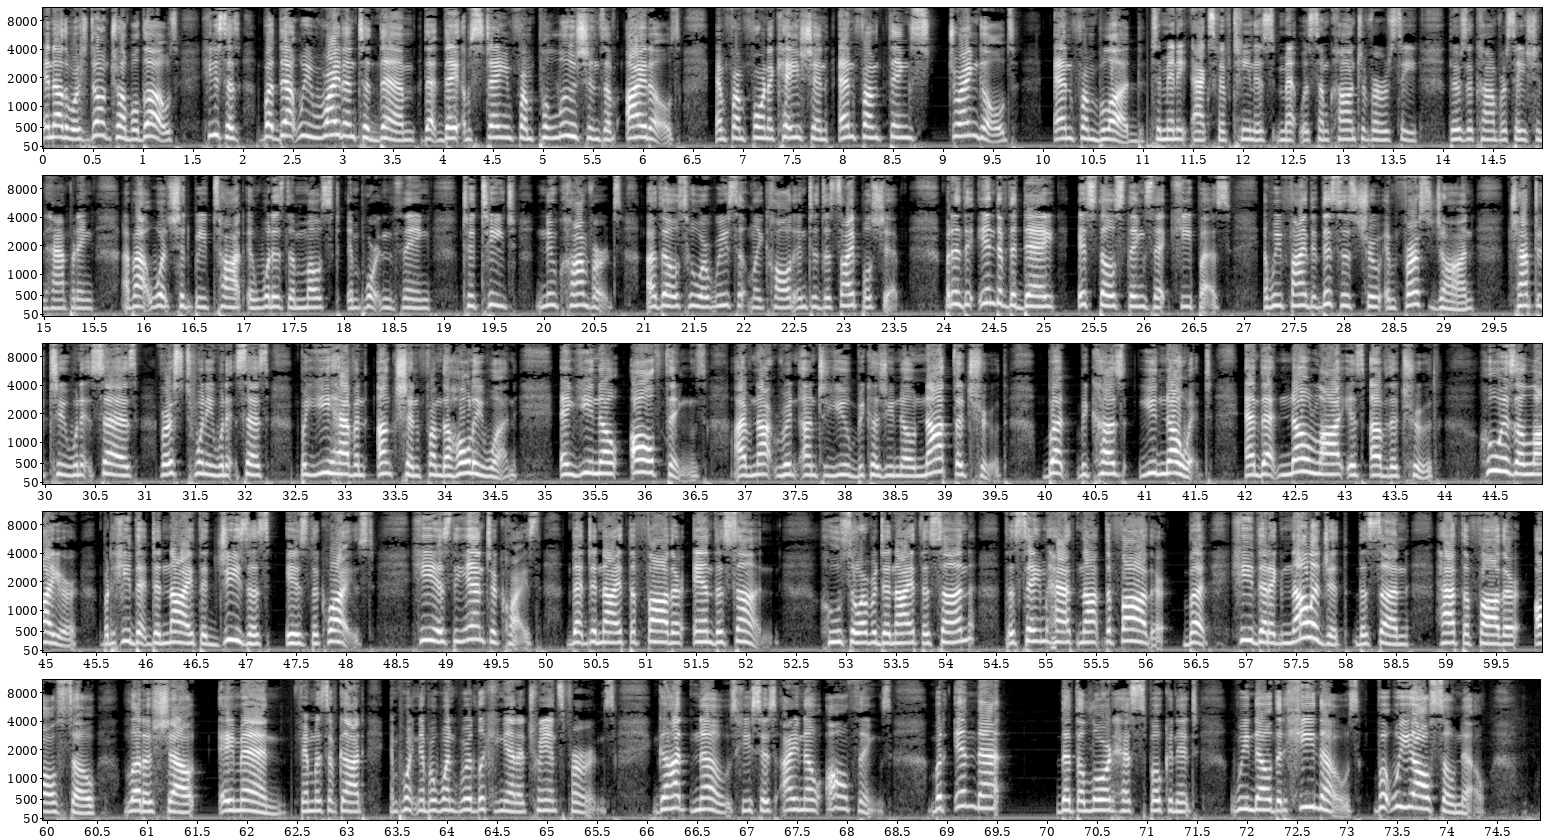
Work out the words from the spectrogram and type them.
In other words, don't trouble those. He says, but that we write unto them that they abstain from pollutions of idols and from fornication and from things strangled and from blood. To many, Acts 15 is met with some controversy. There's a conversation happening about what should be taught and what is the most important thing to teach new converts, of those who are recently called into discipleship. But at the end of the day, it's those things that keep us. And we find that this is true in 1 John chapter 2 when it says, verse 20, when it says, But ye have an unction from the Holy One, and ye know all things. I have not written unto you because you know not the truth, but because you know it, and that no lie is of the truth. Who is a liar but he that denieth that Jesus is the Christ? He is the Antichrist that denieth the Father and the Son. Whosoever denieth the Son, the same hath not the Father, but he that acknowledgeth the Son hath the Father also. Let us shout, Amen. Families of God. in point number one, we're looking at a transference. God knows. He says, I know all things. But in that that the Lord has spoken it, we know that he knows, but we also know.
